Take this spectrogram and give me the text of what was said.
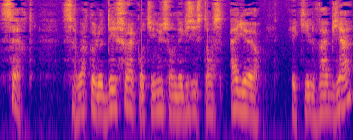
Certes, savoir que le défunt continue son existence ailleurs et qu'il va bien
